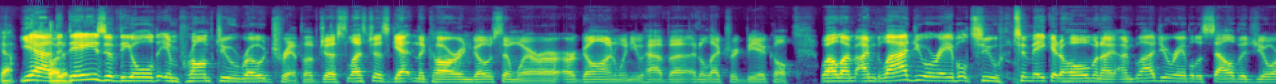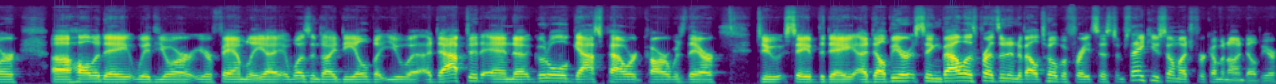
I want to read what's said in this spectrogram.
yeah. Yeah, the it. days of the old impromptu road trip of just let's just get in the car and go somewhere are, are gone when you have a, an electric vehicle. Well, I'm I'm glad you were able to to make it home, and I, am glad you were able to salvage your uh, holiday with your your family. Uh, it wasn't ideal, but you uh, adapted, and a good old gas powered car was there to save the day. Uh, Singh Singhvala, president of Altoba Freight Systems. Thank you so much for coming on, Dalbir.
